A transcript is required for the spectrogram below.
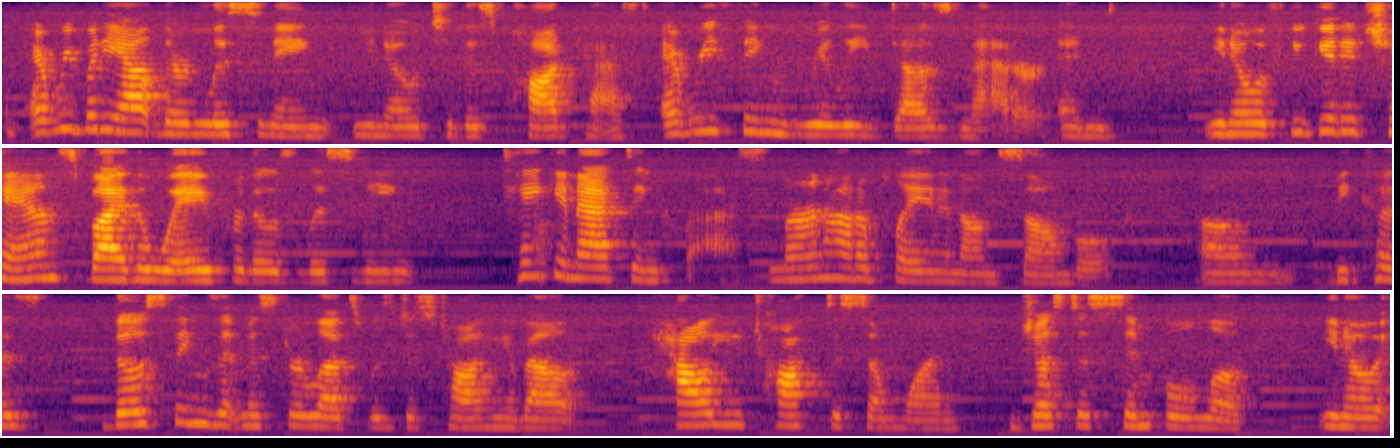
And everybody out there listening you know to this podcast everything really does matter. And you know if you get a chance by the way for those listening take an acting class. Learn how to play in an ensemble. Um, because those things that mr lutz was just talking about how you talk to someone just a simple look. You know,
